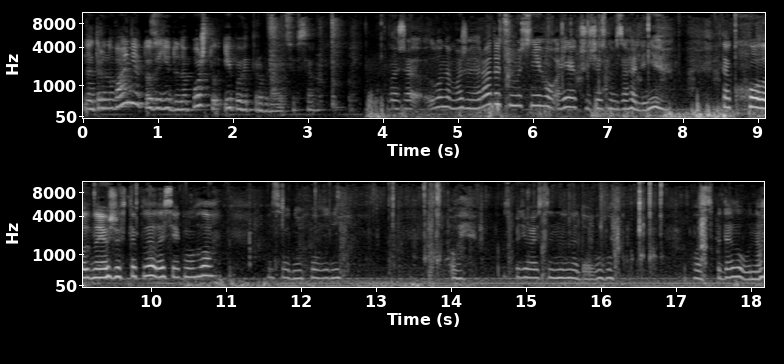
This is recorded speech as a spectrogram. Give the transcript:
на тренування, то заїду на пошту і повідправляю це все. Боже, Луна, може, я рада цьому снігу, а я, якщо чесно, взагалі ні. Так холодно, я вже втеплилася як могла. А все одно холодно. Ой, сподіваюся, це ненадовго. Господи, Луна.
